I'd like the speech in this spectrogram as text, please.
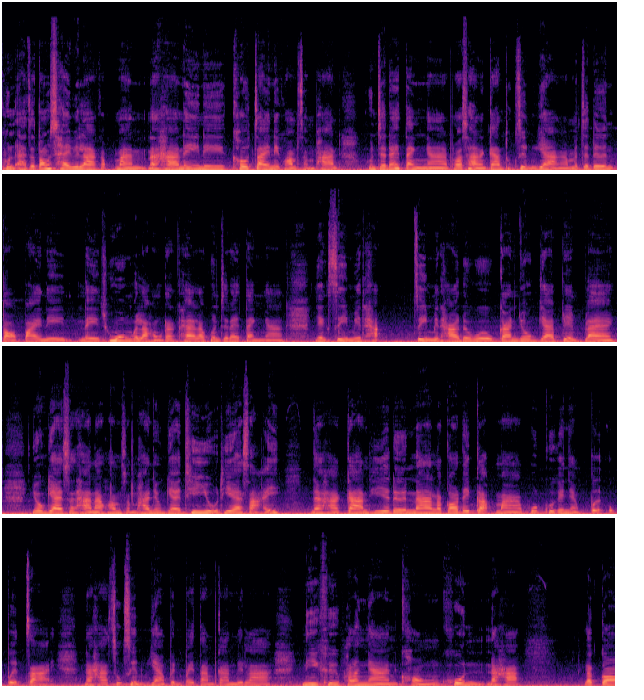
คุณอาจจะต้องใช้เวลากับมันนะคะในในเข้าใจในความสัมพันธ์ คุณจะได้แต่งงานเพราะสถานการณ์ทุกสิ่งทุกอย่างอะมันจะเดินต่อไปในในช่วงเวลาของรักแท้แล้วคุณจะได้แต่งงานอย่างสี่มิถะสี่มิท้า เดอะเวิลด์การโยกย้ายเปลี่ยนแปลง โยกย้ายสถานะความสัมพันธ์โยกย้ายที่อยู่ที่อาศัยนะคะ การที่จะเดินหน้าแล้วก็ได้กลับมาพูดคุยกันอย่างเปิดอกเปิดใจนะคะทุกสิ่งทุกอย่างเป็นไปตามการเวลา นี่คือพลังงานของคุณนะคะ แล้วก็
